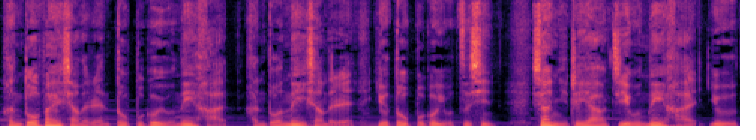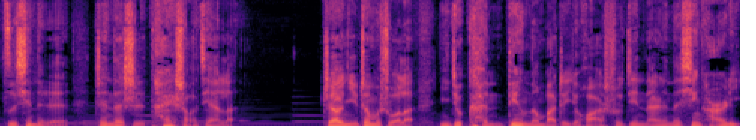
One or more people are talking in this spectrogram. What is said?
很多外向的人都不够有内涵，很多内向的人又都不够有自信。像你这样既有内涵又有自信的人，真的是太少见了。”只要你这么说了，你就肯定能把这句话说进男人的心坎里。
